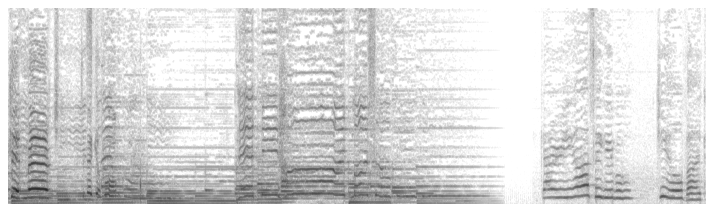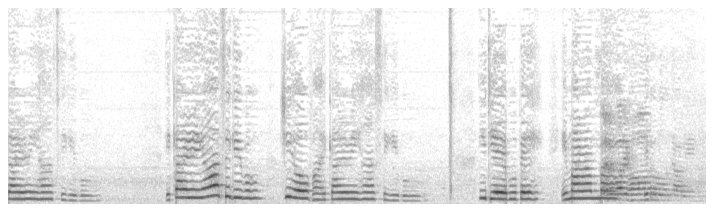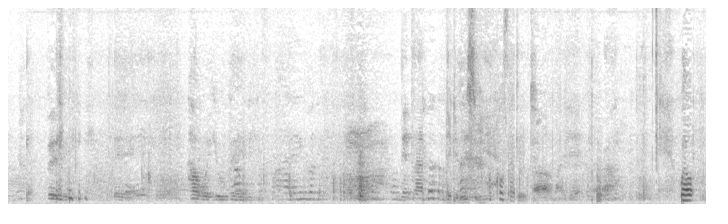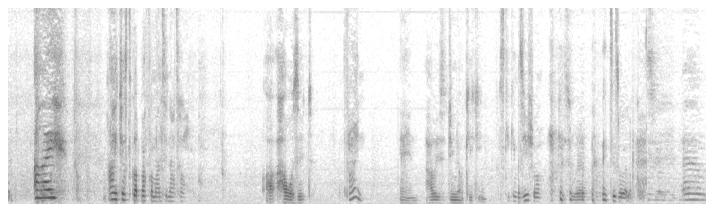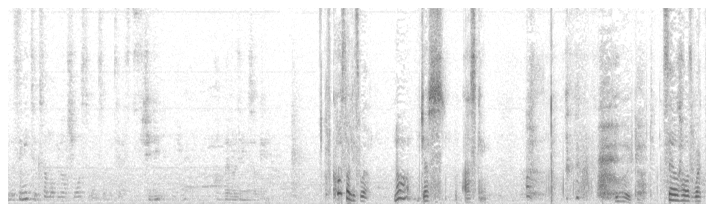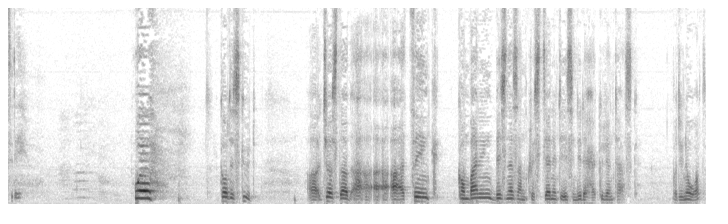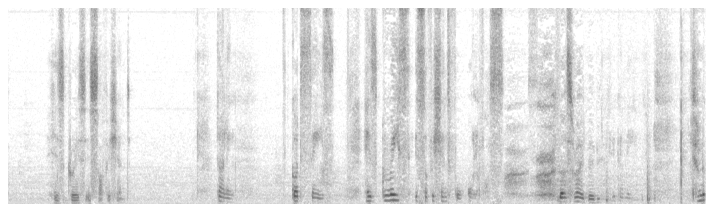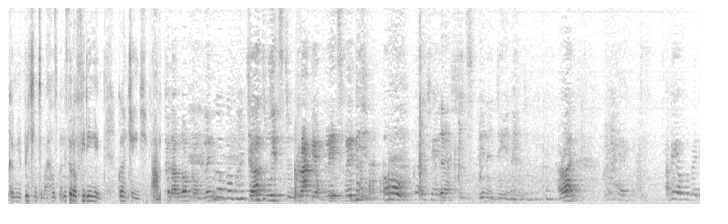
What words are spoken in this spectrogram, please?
Make it, man. To make it more. Let me hide myself in Carry Hasigibu, Jehovah, carry Hasigibu. He carry Hasigibu, Jehovah, carry Hasigibu. Idi ebube, Imarama. How are you, baby? Fine. Did you miss me? Of course I did. Well, I, I just got back from antenatal. Uh, how was it? Fine. And how is Junior kicking? It's kicking as usual. It's well. it is well, of course. Um, Simi took some more blood. She wants to run some tests. She did? Hope everything is okay. Of course, all is well. No, just asking. oh God. So, how was work today? Well, God is good. Uh, just that I, I, I- I think combining business and Christianity is indeed a Herculean task. But you know what? His grace is sufficient. Darling, God says His grace is sufficient for all of us. That's right, baby. Look at me. Don't Look at me preaching to my husband. Instead of feeding him, go and change. But I'm not complaining. Can't wait to grab your plates, baby. Oh, yeah, it's been a day. All right. Okay. I'll get your food ready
